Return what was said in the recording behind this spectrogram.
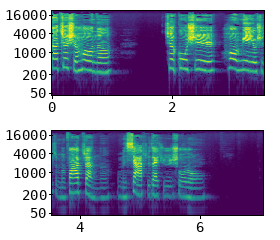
那这时候呢，这故事后面又是怎么发展呢？我们下次再继续说喽。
